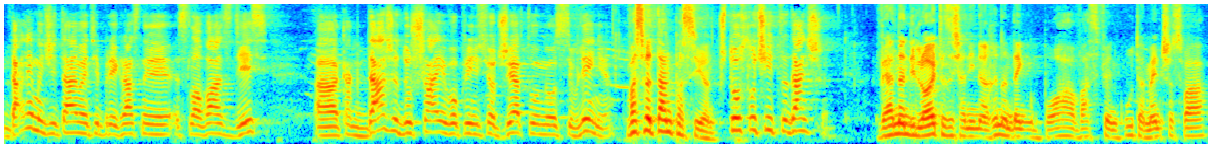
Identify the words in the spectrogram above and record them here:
далее мы читаем эти прекрасные слова здесь. э, Когда же душа его принесет жертву милостивления, was wird dann passieren? что случится дальше? Werden dann die Leute sich an ihn erinnern und denken, boah, was für ein guter Mensch es war?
